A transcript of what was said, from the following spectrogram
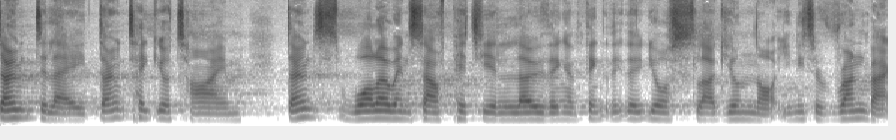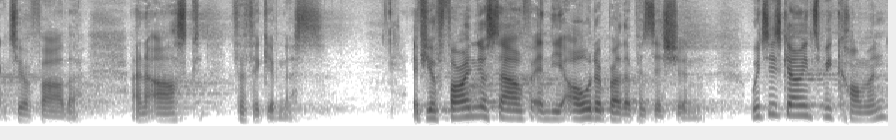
Don't delay. Don't take your time. Don't wallow in self pity and loathing and think that you're slug. You're not. You need to run back to your father and ask for forgiveness. If you find yourself in the older brother position, which is going to be common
